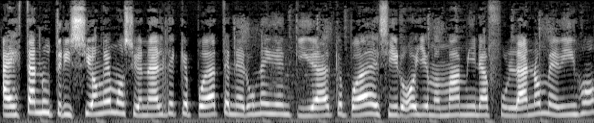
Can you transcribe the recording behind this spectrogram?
a esta nutrición emocional de que pueda tener una identidad, que pueda decir, oye mamá, mira, fulano me dijo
